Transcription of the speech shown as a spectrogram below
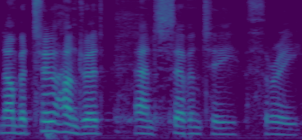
Number 273.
